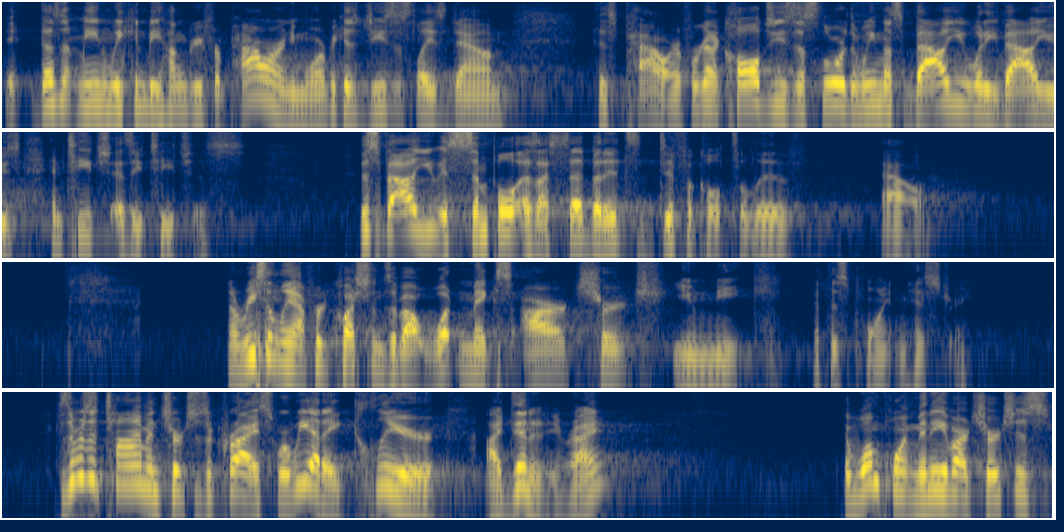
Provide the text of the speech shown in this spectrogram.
it doesn't mean we can be hungry for power anymore because Jesus lays down his power. If we're going to call Jesus Lord, then we must value what he values and teach as he teaches. This value is simple, as I said, but it's difficult to live out. Now, recently I've heard questions about what makes our church unique at this point in history. Because there was a time in churches of Christ where we had a clear identity, right? At one point, many of our churches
